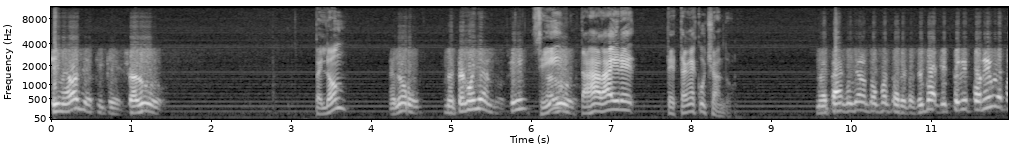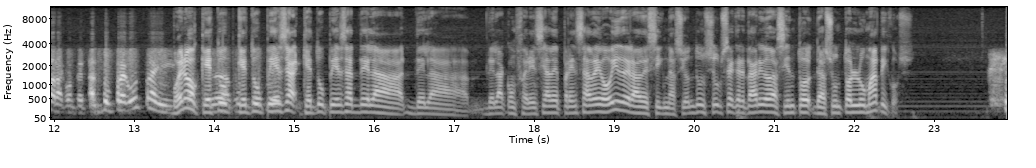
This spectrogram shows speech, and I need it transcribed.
¿Sí me oye, Quique? Saludos. ¿Perdón? Hello. ¿Me están oyendo? Sí. Sí, estás al aire, te están escuchando. Me están escuchando todo Puerto Rico. Sí, pues aquí estoy disponible para contestar tus preguntas y. Bueno, ¿qué tú, qué tú piensas, qué tú piensas de la, de la, de la conferencia de prensa de hoy de la designación de un subsecretario de asiento, de asuntos lumáticos?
